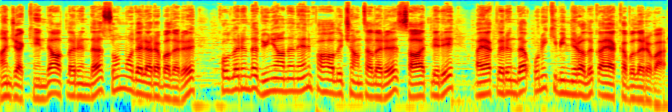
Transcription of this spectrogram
Ancak kendi altlarında son model arabaları, kollarında dünyanın en pahalı çantaları, saatleri, ayaklarında 12 bin liralık ayakkabıları var.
